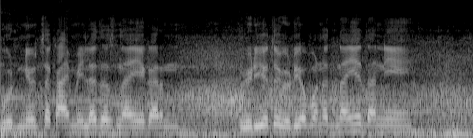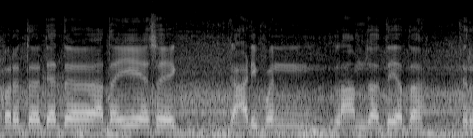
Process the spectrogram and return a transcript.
गुड न्यूजचं काय मिळतच नाही आहे कारण व्हिडिओ तर व्हिडिओ बनत नाही आहेत आणि परत त्यात आता हे असं एक गाडी पण लांब जाते आता. तर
